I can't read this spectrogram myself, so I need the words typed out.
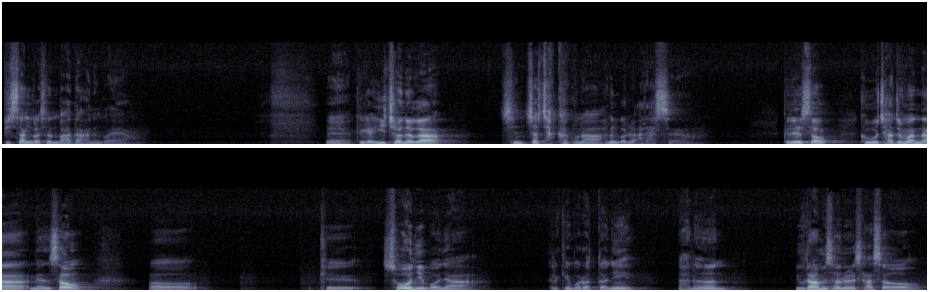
비싼 것을 마다하는 거예요. 예, 그러니까 이 처녀가 진짜 착하구나 하는 것을 알았어요. 그래서 그 자주 만나면서 어, 그 소원이 뭐냐 그렇게 물었더니 나는 유람선을 사서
